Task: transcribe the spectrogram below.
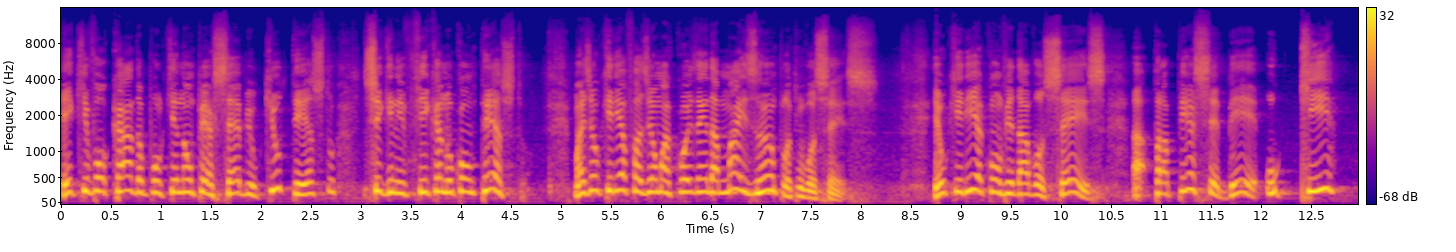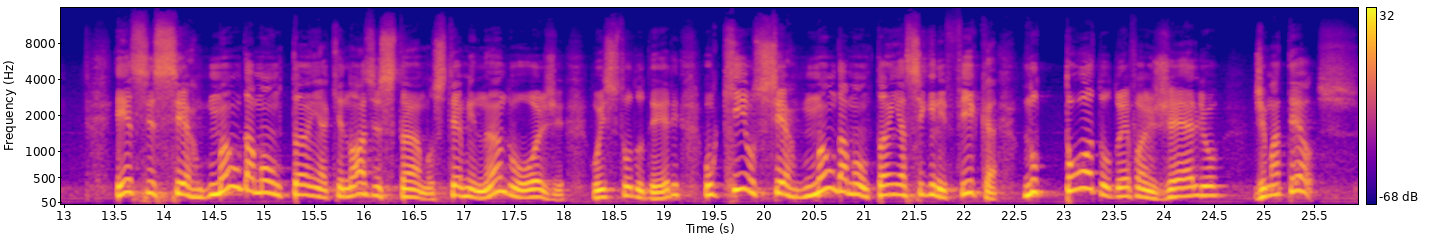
equivocada porque não percebe o que o texto significa no contexto. Mas eu queria fazer uma coisa ainda mais ampla com vocês. Eu queria convidar vocês ah, para perceber o que esse sermão da montanha que nós estamos terminando hoje o estudo dele, o que o sermão da montanha significa no todo do evangelho de Mateus.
